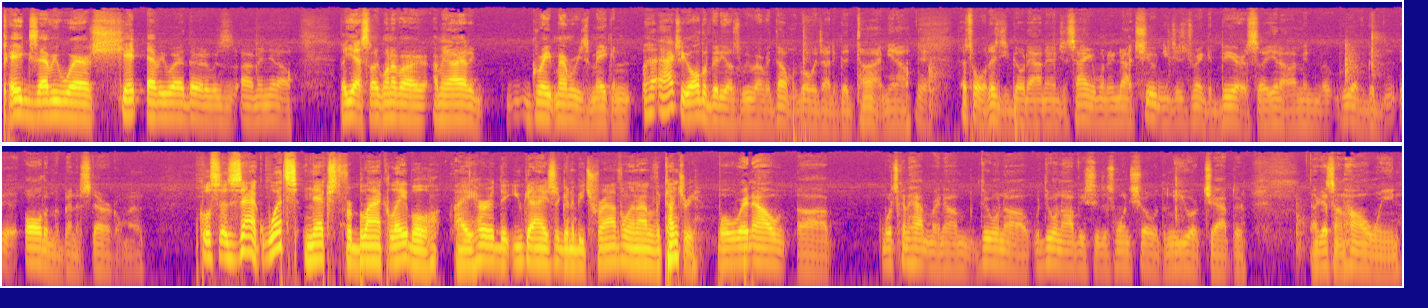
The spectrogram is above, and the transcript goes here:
pigs everywhere, shit everywhere. There, it was. I mean, you know, but yes, like one of our. I mean, I had a great memories making. Actually, all the videos we've ever done, we've always had a good time. You know, Yeah. that's all it is. You go down there and just hang. It when you're not shooting, you just drinking beer. So you know, I mean, we have good. All of them have been hysterical, man. Cool. So, Zach, what's next for Black Label? I heard that you guys are going to be traveling out of the country. Well, right now, uh, what's going to happen right now? I'm doing. Uh, we're doing obviously this one show with the New York chapter. I guess on Halloween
